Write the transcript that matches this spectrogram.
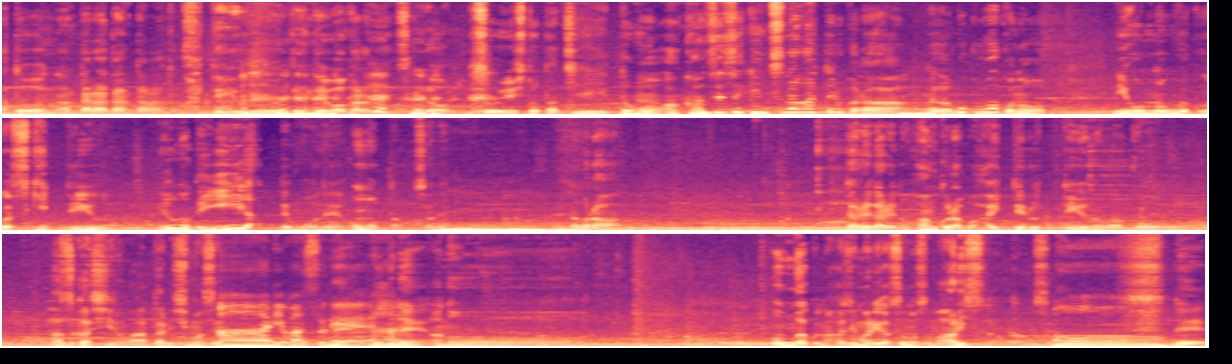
あとなんたらなんたらとかっていう全然わからないんですけど そういう人たちともあ間接的につながってるからだから僕はこの日本の音楽が好きっていういうのでいいやってもうね思ったんですよね。だから誰々のファンクラブ入ってるっていうのがこう恥ずかしいのがあったりしません？あーありますね。僕ね、はいあのー音楽の始まりがそもそもアリスだったんですよ。で、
